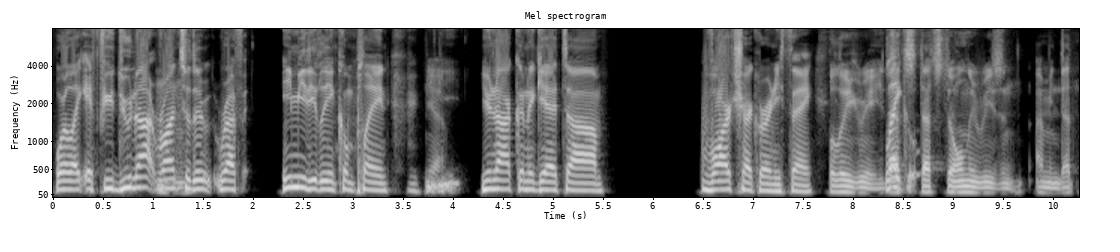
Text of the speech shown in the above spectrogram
where like if you do not run Mhm. to the ref immediately and complain, Yeah. you're not going to get um VAR check or anything. Fully agree. Like- That's that's the only reason. I mean, that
